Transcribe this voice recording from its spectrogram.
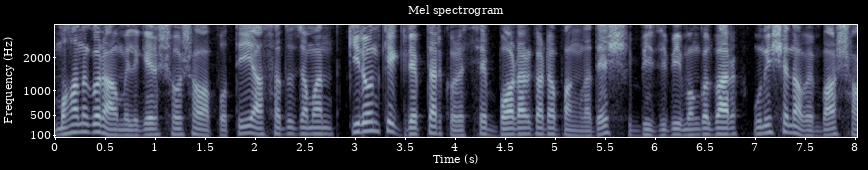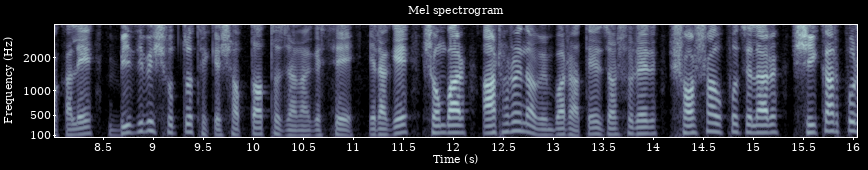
মহানগর আওয়ামী লীগের সহসভাপতি আসাদুজ্জামান কিরণকে গ্রেপ্তার করেছে border guard of Bangladesh, BGB মঙ্গলবার উনিশে নভেম্বর সকালে বিজিবি সূত্র থেকে সব তথ্য জানা গেছে। এর আগে সোমবার আঠারোই নভেম্বর রাতে যশোরের শশা উপজেলার শিকারপুর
